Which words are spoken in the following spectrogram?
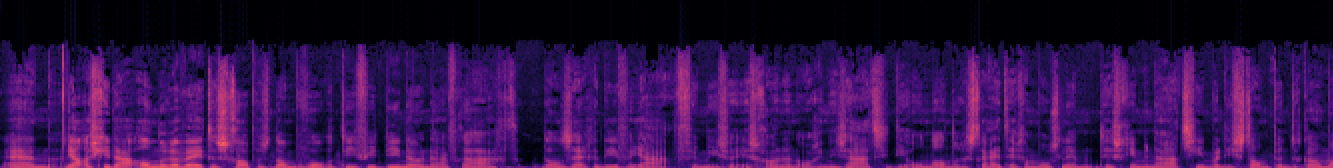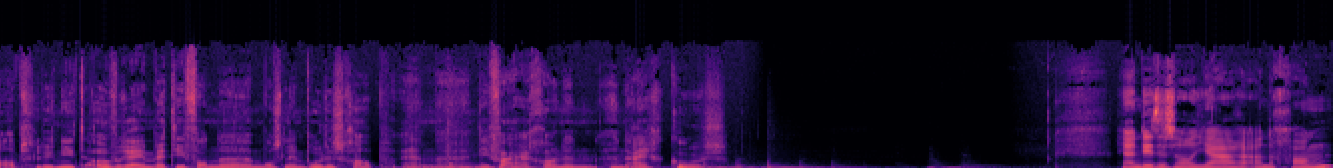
En ja, als je daar andere wetenschappers dan bijvoorbeeld die Vidino naar vraagt, dan zeggen die van ja, Femiso is gewoon een organisatie die onder andere strijdt tegen moslimdiscriminatie. Maar die standpunten komen absoluut niet overeen met die van de moslimbroederschap. En uh, die varen gewoon hun, hun eigen koers. Ja, en dit is al jaren aan de gang.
